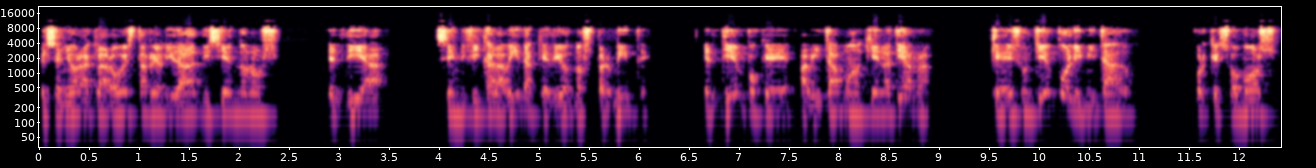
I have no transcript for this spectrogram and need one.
El Señor aclaró esta realidad diciéndonos, el día significa la vida que Dios nos permite, el tiempo que habitamos aquí en la tierra, que es un tiempo limitado, porque somos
